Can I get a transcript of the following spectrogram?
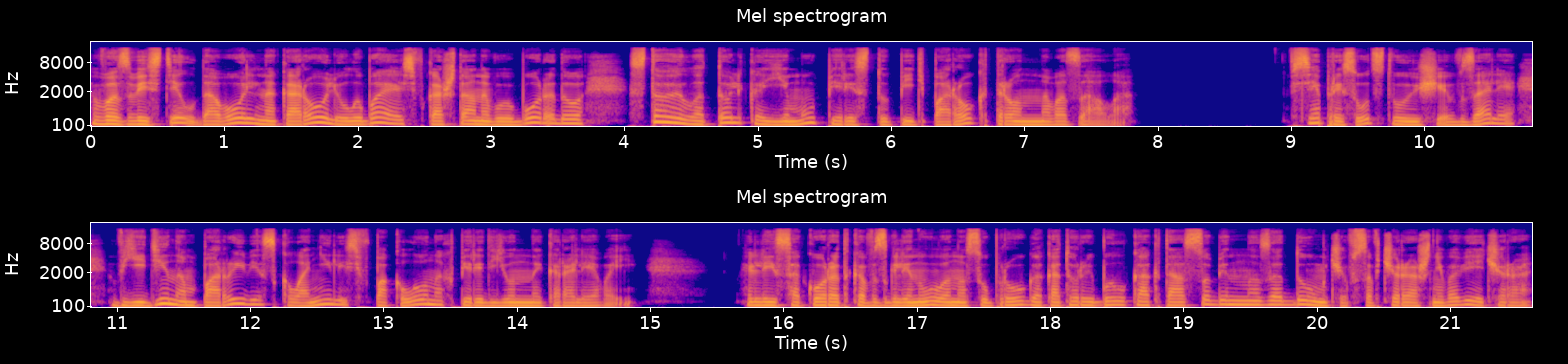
Возвестил довольно король, улыбаясь в каштановую бороду, стоило только ему переступить порог тронного зала. Все присутствующие в зале в едином порыве склонились в поклонах перед юной королевой. Лиса коротко взглянула на супруга, который был как-то особенно задумчив со вчерашнего вечера.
